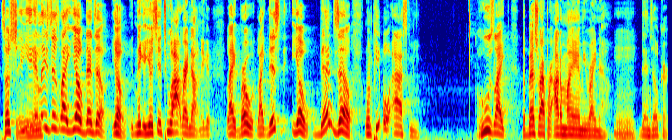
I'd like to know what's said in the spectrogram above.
So sh- yeah, it's just like, "Yo, Denzel, yo, nigga, your shit too hot right now, nigga." Like, bro, like this, yo, Denzel. When people ask me, who's like the best rapper out of Miami right now, Denzel Curry.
